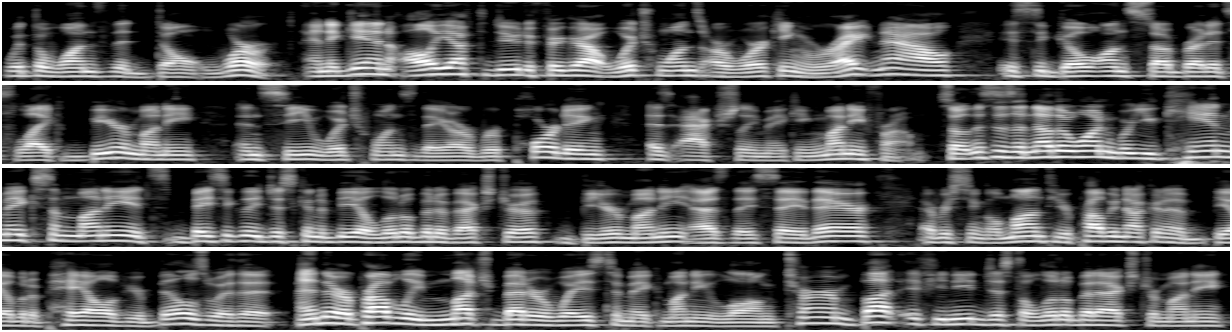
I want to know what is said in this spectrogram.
with the ones that don't work. And again, all you have to do to figure out which ones are working right now is to go on subreddits like Beer Money and see which ones they are reporting as actually making money from. So this is another one where you can make some money. It's basically just gonna be a little bit of extra beer money, as they say there, every single month. You're probably not gonna be able to pay all of your bills with it. And there are probably much better ways to make money long term term, but if you need just a little bit extra money,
